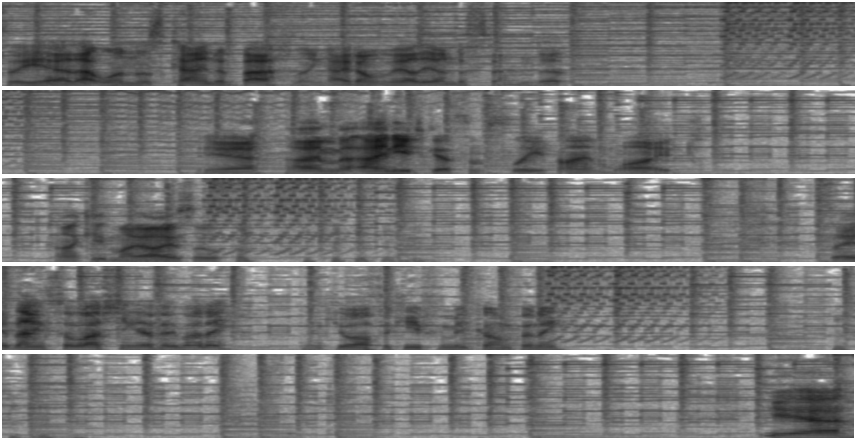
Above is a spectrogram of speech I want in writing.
So yeah, that one was kind of baffling. I don't really understand it. Yeah, I'm. I need to get some sleep. I am wiped. I keep my eyes open. so thanks for watching, everybody. Thank you all for keeping me company. yeah,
